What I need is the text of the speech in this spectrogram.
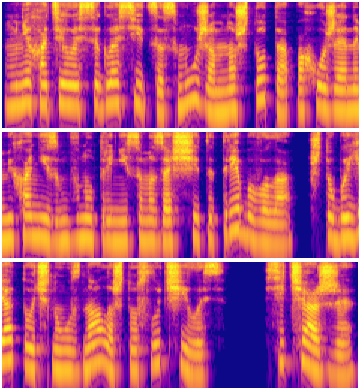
Мне хотелось согласиться с мужем, но что-то, похожее на механизм внутренней самозащиты, требовало, чтобы я точно узнала, что случилось. Сейчас же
